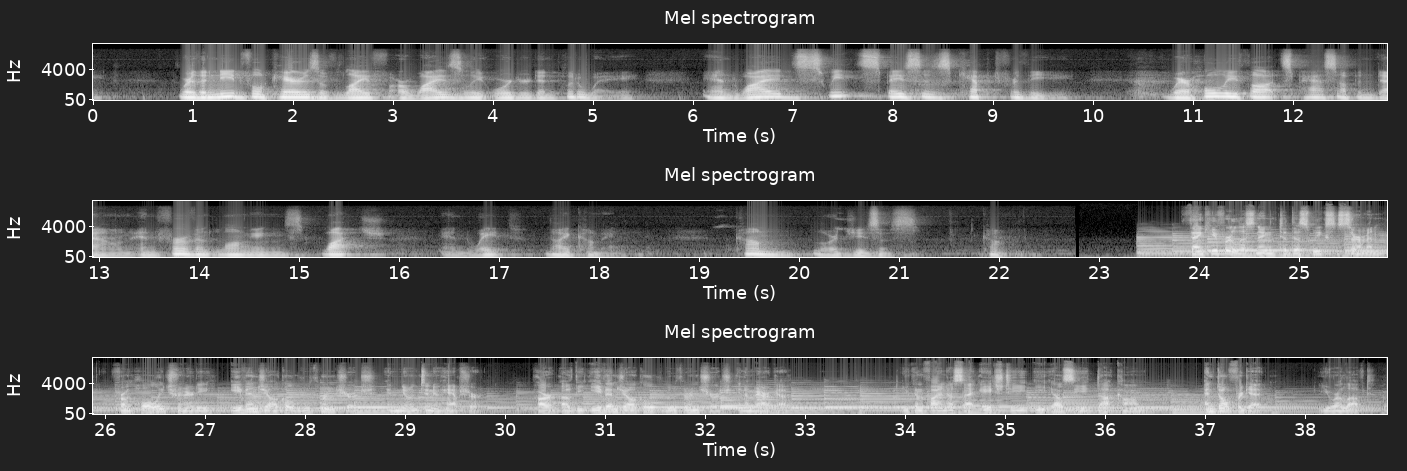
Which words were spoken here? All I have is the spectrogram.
where the needful cares of life are wisely ordered and put away, and wide, sweet spaces kept for thee, where holy thoughts pass up and down, and fervent longings watch and wait thy coming. Come, Lord Jesus, come. Thank you for listening to this week's sermon from Holy Trinity Evangelical Lutheran Church in Newington, New Hampshire part of the Evangelical Lutheran Church in America. You can find us at hteLC.com, and don't forget, you are loved.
